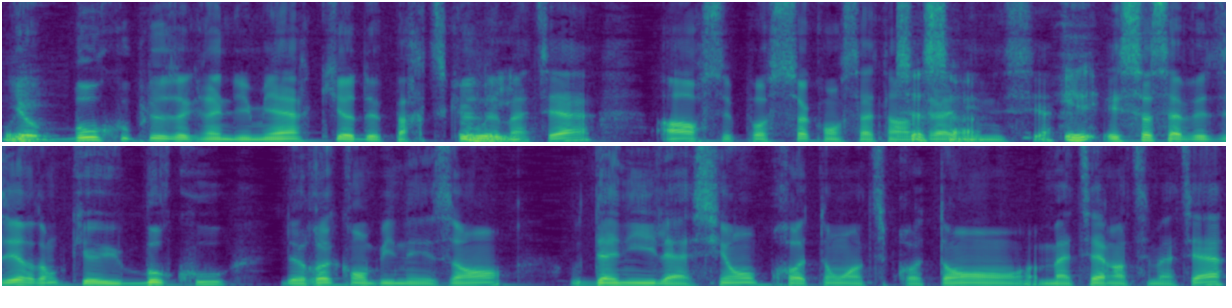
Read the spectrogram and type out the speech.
oui. y a beaucoup plus de grains de lumière qu'il y a de particules oui. de matière. Or, c'est pas ça qu'on s'attendrait à l'initial. Et, Et, ça, ça veut dire donc qu'il y a eu beaucoup de recombinaisons ou d'annihilation, proton, antiproton, matière, antimatière,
